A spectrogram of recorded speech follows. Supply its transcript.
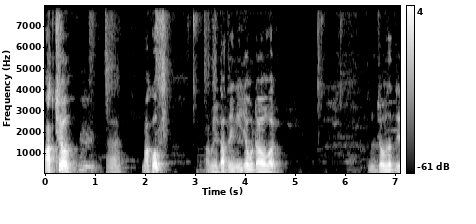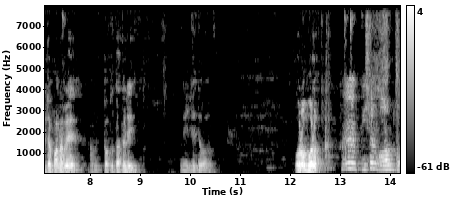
মাখছো? হ্যাঁ মাখো? আমি তাড়াতাড়ি নিয়ে যাব ওটাও আবার। তুমি যত তাড়াতাড়ি এটা বানাবে আমি তত তাড়াতাড়ি নিয়ে যেতে পারব। গরম বলো। হুম ভীষণ গরম তো।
